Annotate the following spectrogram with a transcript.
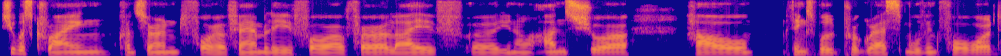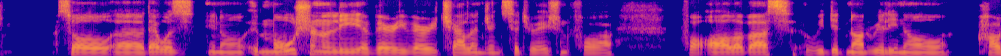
she was crying, concerned for her family, for for her life, uh, you know, unsure how things will progress moving forward. So uh, that was, you know, emotionally a very very challenging situation for for all of us. We did not really know how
